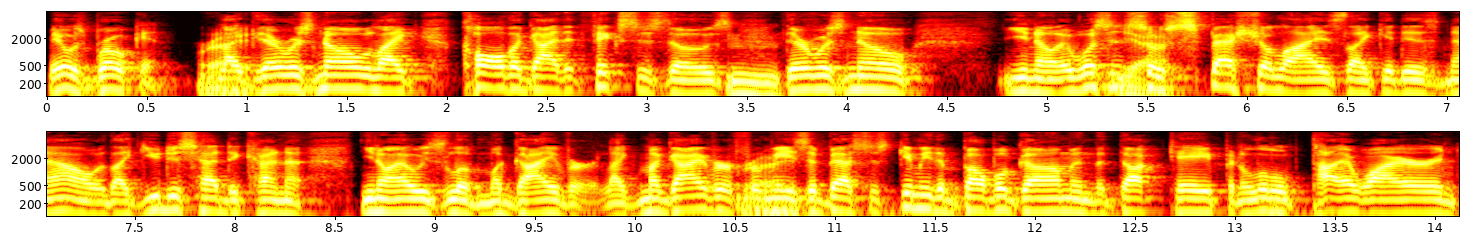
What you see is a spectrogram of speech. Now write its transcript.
it was broken. Right. Like there was no like call the guy that fixes those. Mm. There was no, you know, it wasn't so specialized like it is now. Like you just had to kind of, you know, I always love MacGyver. Like MacGyver for me is the best. Just give me the bubble gum and the duct tape and a little tie wire, and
